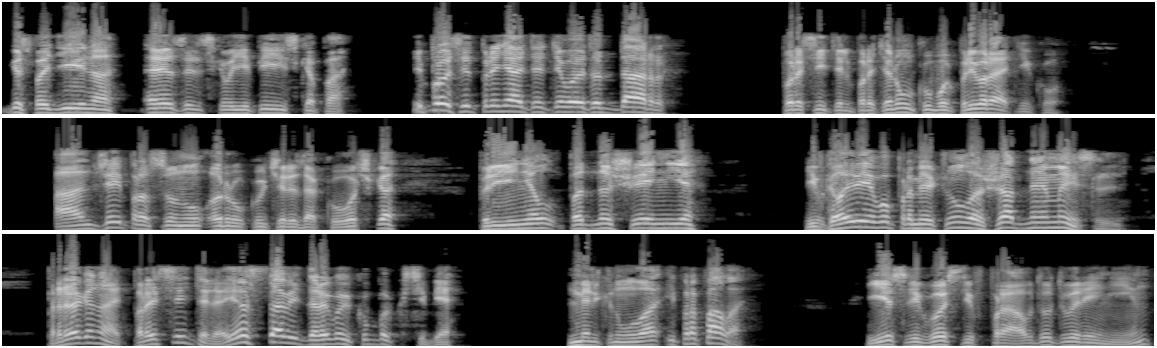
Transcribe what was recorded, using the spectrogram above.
господина Эзельского епископа и просит принять от него этот дар. Проситель протянул кубок привратнику. Анджей просунул руку через окошко, принял подношение, и в голове его промелькнула жадная мысль — прогнать просителя и оставить дорогой кубок себе. Мелькнула и пропала. Если гость и вправду дворянин,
